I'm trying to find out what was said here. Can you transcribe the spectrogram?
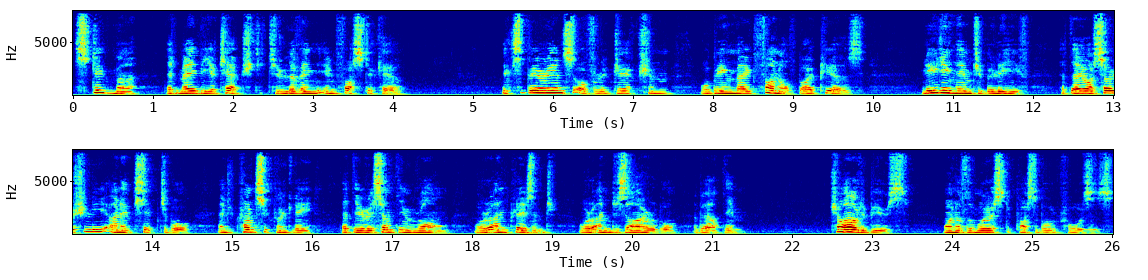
stigma that may be attached to living in foster care, experience of rejection or being made fun of by peers, leading them to believe that they are socially unacceptable and consequently that there is something wrong or unpleasant or undesirable about them. Child abuse, one of the worst possible causes.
